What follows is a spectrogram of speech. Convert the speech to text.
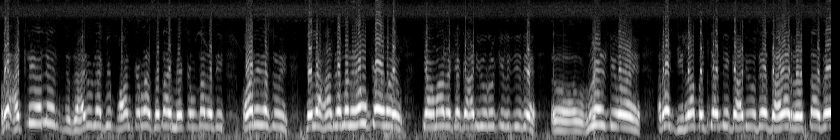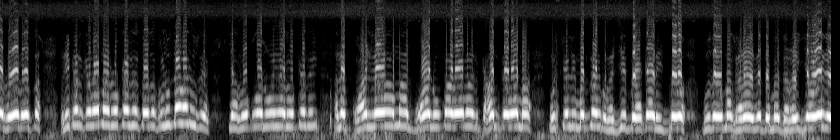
હવે આટલી એટલે રાયડું નાખી ફોન કરવા છતાંય મેં કરતા નથી. કોર્ડિનેશન નહીં છેલ્લે હાજર મને એવું કહેવામાં આવ્યું કે અમારે કે ગાડીઓ રોકી લીધી છે રોયલ્ટી વાળાએ. અરે જિલ્લા પંચાયતની ગાડીઓ છે, જાહેર રસ્તા છે, રોડ રસ્તા. રિપેર કરવામાં રોકે છે, તો તો ઘણું જવાનું છે. ત્યાં રોકવાનું અહીંયા રોકે નહીં. અને ફોન લેવામાં, ફોન ઉપાડવામાં, કામ કરવામાં મુશ્કેલી મતલબ હજી બેકાર ઇજ્જતો ગુજરાતમાં ઘણા તમે ધરાઈ ગયા હોય ને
